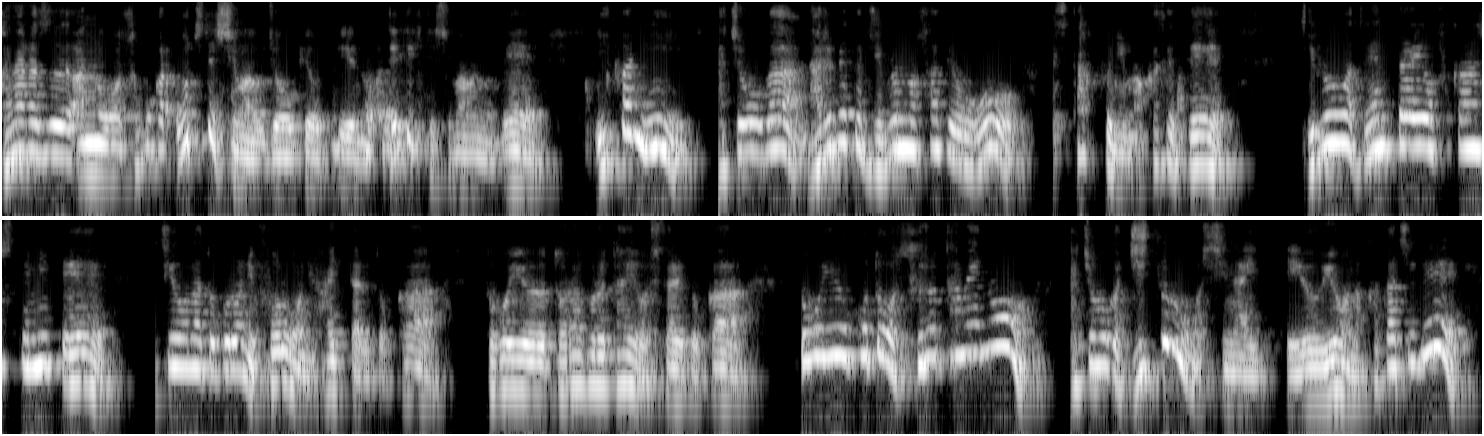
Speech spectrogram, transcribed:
必ずあのそこから落ちてしまう状況っていうのが出てきてしまうので、いかに社長がなるべく自分の作業をスタッフに任せて、自分は全体を俯瞰してみて、必要なところにフォローに入ったりとか、そういうトラブル対応したりとか、そういうことをするための社長が実務をしないっていうような形で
